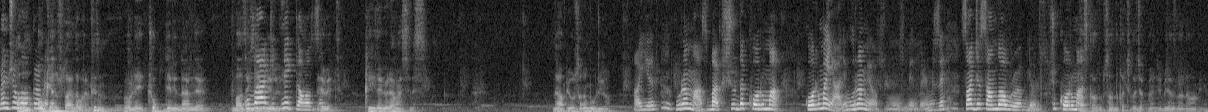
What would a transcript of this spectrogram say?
Ben uçan Ama balık görmedim. okyanuslarda var. Kızım böyle çok derinlerde bazen Uzağa gemileri- gitmek lazım. Evet. Kıyıda göremezsiniz. Ne yapıyor? Sana mı vuruyor? Hayır vuramaz. Bak şurada koruma. Koruma yani vuramıyorsunuz birbirimize. Sadece sandığa vurabiliyoruz. Şu koruma. Az kaldı. Bu sandık açılacak bence. Biraz daha devam edin.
